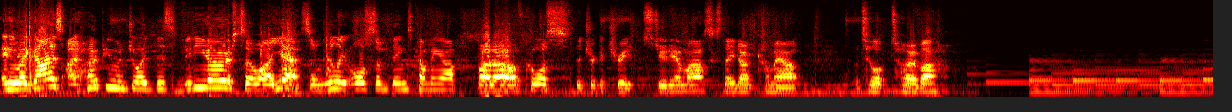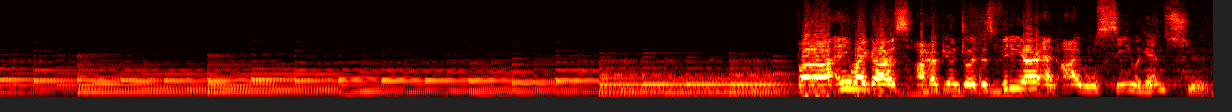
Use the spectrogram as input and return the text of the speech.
Anyway guys, I hope you enjoyed this video. So uh, yeah, some really awesome things coming up. But uh, of course, the Trick or Treat studio masks, they don't come out until October. But uh, anyway guys, I hope you enjoyed this video and I will see you again soon.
